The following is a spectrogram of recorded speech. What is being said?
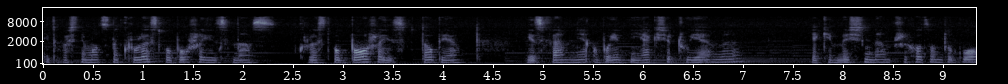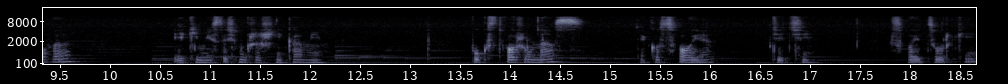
I to właśnie mocne Królestwo Boże jest w nas. Królestwo Boże jest w Tobie, jest we mnie, obojętnie jak się czujemy, jakie myśli nam przychodzą do głowy, jakimi jesteśmy grzesznikami. Bóg stworzył nas jako swoje dzieci, swoje córki,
